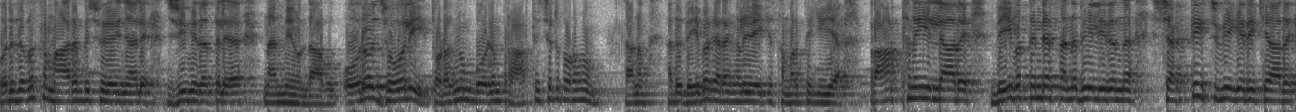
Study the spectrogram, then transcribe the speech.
ഒരു ദിവസം ആരംഭിച്ചു കഴിഞ്ഞാൽ ജീവിതത്തിൽ നന്മയുണ്ടാവും ഓരോ ജോലി തുടങ്ങുമ്പോഴും പ്രാർത്ഥിച്ചിട്ട് തുടങ്ങും. കാരണം അത് ദൈവകരങ്ങളിലേക്ക് സമർപ്പിക്കുക. പ്രാർത്ഥനയില്ലാതെ ദൈവത്തിന്റെ സന്നിധിയിൽ ഇരുന്ന് ശക്തി സ്വീകരിക്കാതെ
